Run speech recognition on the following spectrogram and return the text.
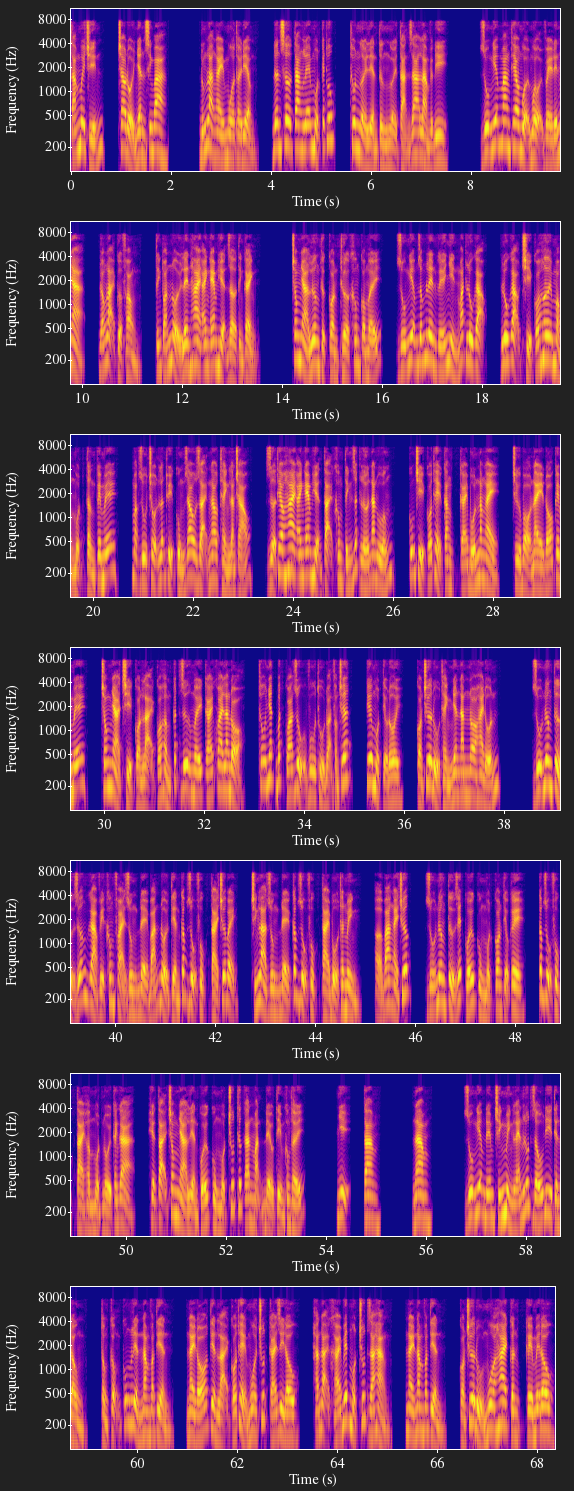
89, trao đổi nhân sinh ba. Đúng là ngày mùa thời điểm, đơn sơ tang lễ một kết thúc, thôn người liền từng người tản ra làm việc đi. Dụ nghĩa mang theo muội muội về đến nhà, đóng lại cửa phòng, tính toán nổi lên hai anh em hiện giờ tình cảnh. Trong nhà lương thực còn thừa không có mấy, dụ nghiệm dẫm lên ghế nhìn mắt lu gạo, lu gạo chỉ có hơi mỏng một tầng cây mễ, mặc dù trộn lẫn thủy cùng rau dại ngao thành làn cháo, dựa theo hai anh em hiện tại không tính rất lớn ăn uống, cũng chỉ có thể căng cái 4 năm ngày, trừ bỏ này đó cây mễ, trong nhà chỉ còn lại có hầm cất giữ mấy cái khoai lang đỏ, thô nhất bất quá dụ vu thủ đoạn phẩm trước, kia một tiểu đôi, còn chưa đủ thành nhân ăn no hai đốn. Dụ nương tử dưỡng gà vịt không phải dùng để bán đổi tiền cấp dụ phục tài chữa bệnh, chính là dùng để cấp dụ phục tài bổ thân mình. Ở ba ngày trước, dụ nương tử giết cuối cùng một con tiểu kê, cấp dụ phục tài hầm một nồi canh gà, hiện tại trong nhà liền cuối cùng một chút thức ăn mặn đều tìm không thấy. Nhị, tam, nam. Dụ nghiệm đếm chính mình lén lút giấu đi tiền đồng, tổng cộng cũng liền 5 văn tiền, này đó tiền lại có thể mua chút cái gì đâu, hắn đại khái biết một chút giá hàng, này 5 văn tiền, còn chưa đủ mua hai cân kê mễ đâu.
